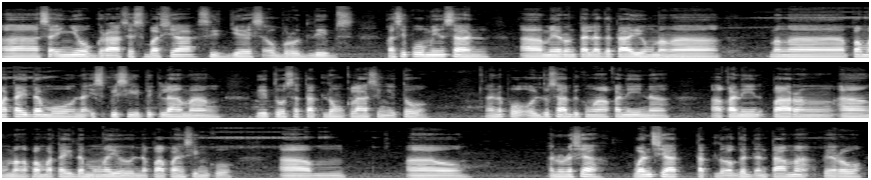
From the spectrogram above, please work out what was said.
ah, sa inyo. Grasses ba siya, sedges o broadleaves? Kasi po minsan, ah, meron talaga tayong mga mga pamatay damo na specific lamang dito sa tatlong klasing ito. Ano po, although sabi ko nga kanina, ah, kanin, parang ang mga pamatay damo ngayon, napapansin ko, um, ah, ano na siya, one shot, tatlo agad ang tama. Pero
